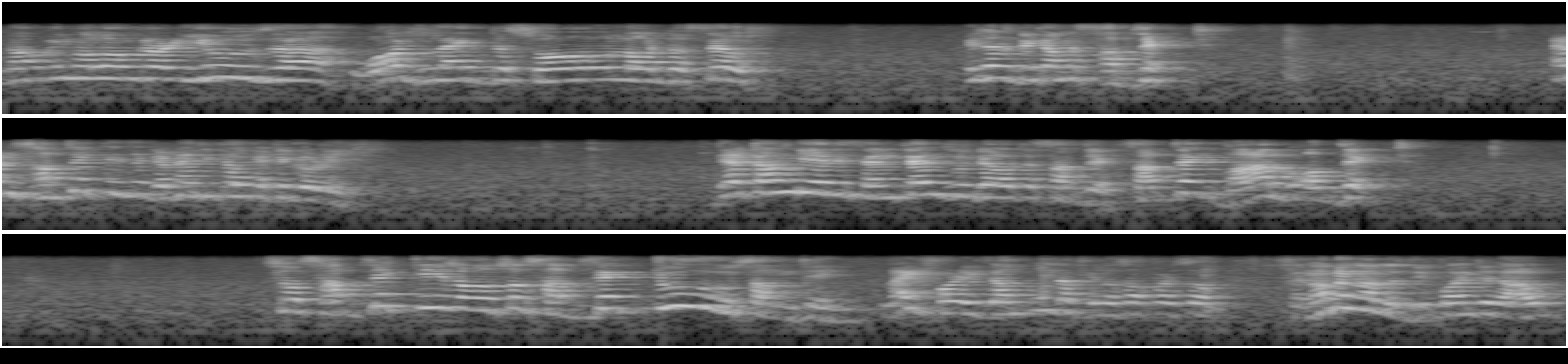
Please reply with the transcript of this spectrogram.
now we no longer use uh, words like the soul or the self. It has become a subject. And subject is a grammatical category. There can't be any sentence without a subject. Subject, verb, object. So subject is also subject to something. Like for example, the philosophers of phenomenology pointed out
